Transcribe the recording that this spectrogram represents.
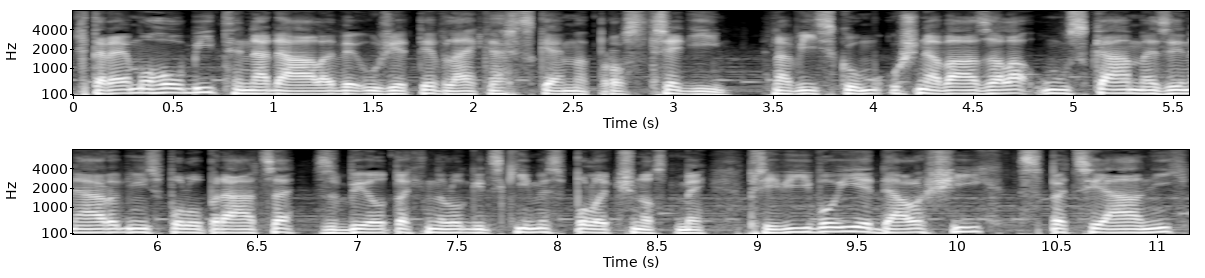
které mohou být nadále využity v lékařském prostředí. Na výzkum už navázala úzká mezinárodní spolupráce s biotechnologickými společnostmi při vývoji dalších speciálních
